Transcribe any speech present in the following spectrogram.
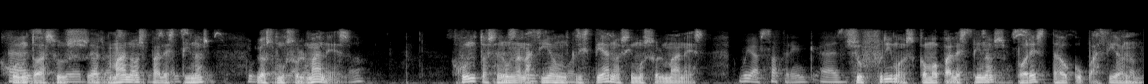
junto a sus hermanos palestinos, los musulmanes, juntos en una nación cristianos y musulmanes. Sufrimos como palestinos por esta ocupación,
